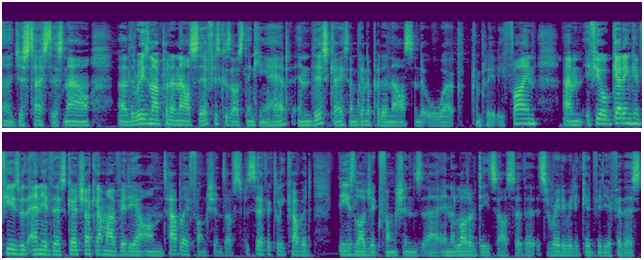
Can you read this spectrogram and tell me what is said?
uh, just test this now. Uh, the reason I put an else if is because I was thinking ahead. In this case, I'm going to put an else and it will work completely fine. Um, if you're getting confused with any of this, go check out my video on Tableau functions. I've specifically covered these logic functions uh, in a lot of detail, so that it's a really, really good video for this.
